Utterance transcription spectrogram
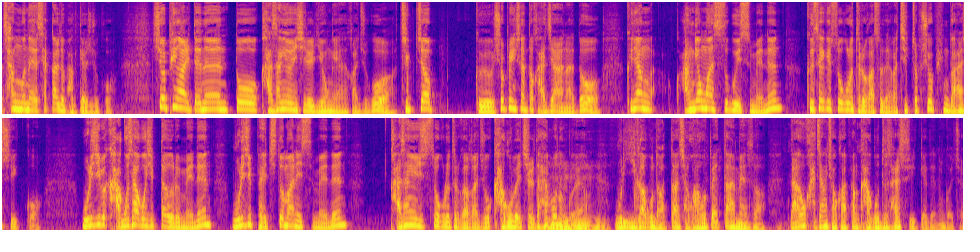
창문의 색깔도 바뀌어주고 쇼핑할 때는 또 가상현실을 이용해 가지고 직접 그 쇼핑센터 가지 않아도 그냥 안경만 쓰고 있으면은 그 세계 속으로 들어가서 내가 직접 쇼핑도 할 수 있고 우리 집에 가구 사고 싶다 그러면은 우리 집 배치도만 있으면은 가상현실 속으로 들어가 가지고 가구 배치를 다 해보는 거예요. 음. 우리 이 가구 넣었다 저 가구 뺐다 하면서 나하고 가장 적합한 가구도 살 수 있게 되는 거죠.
